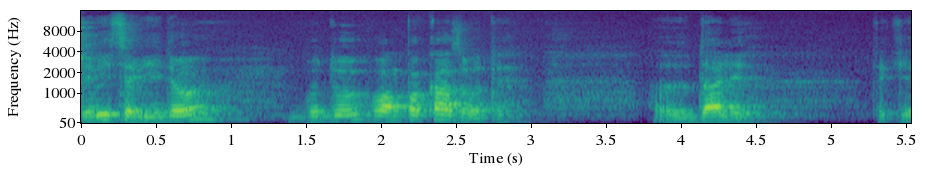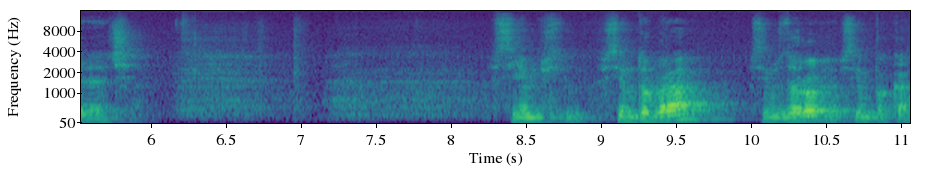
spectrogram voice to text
дивіться відео, буду вам показувати далі такі речі. Всім, всім добра, всім здоров'я, всім пока.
